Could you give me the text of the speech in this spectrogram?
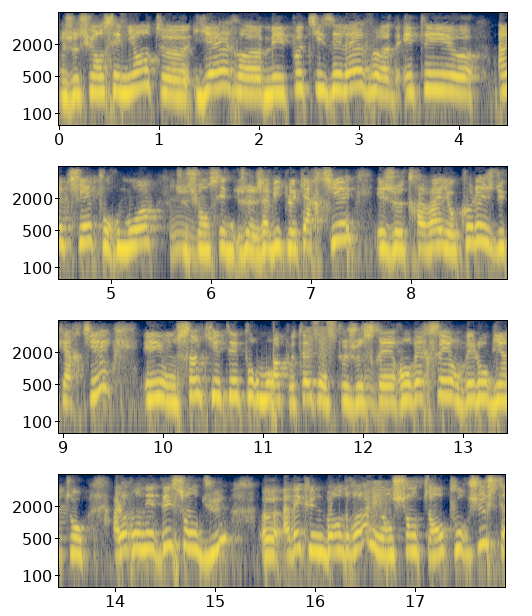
Je suis enseignante. Euh, Hier, euh, mes petits élèves étaient euh, inquiets pour moi. Je suis j'habite le quartier et je travaille au collège du quartier et on s'inquiétait pour moi. Peut-être est-ce que je serai renversée en vélo bientôt. Alors on est descendu euh, avec une banderole et en chantant pour juste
